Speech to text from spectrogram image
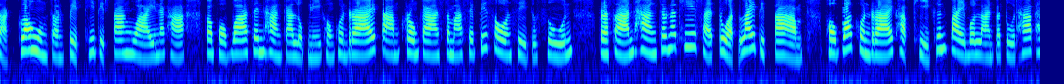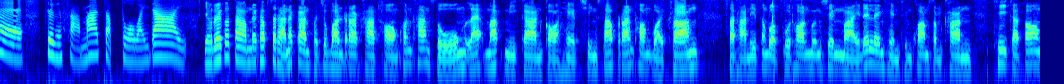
จากกล้องวงจรปิดที่ติดตั้งไว้นะคะ ก็พบว่าเส้นทางการหลบหนีของคนร้ายตามโครงการ Smart Safety Zone 4.0ประสานทางเจ้าหน้าที่สายตรวจไล่ติดตาม พบว่าคนร้ายขับขี่ขึ้นไปบนลานประตูท่าแพ จึงสามารถจับตัวไว้ได้ อย่างไรก็ตามนะครับสถานการณ์ปัจจุบันราคาทองค่อนข้างสูง และมักมีการก่อเหตุชิงทรัพย์ร้านทองบ่อยครั้ง สถานีตำรวจภูธรเมืองเชียงใหม่ได้เล็งเห็นถึงความสำคัญ ที่จะต้อง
